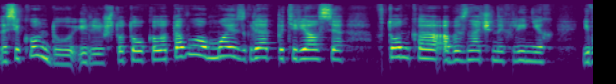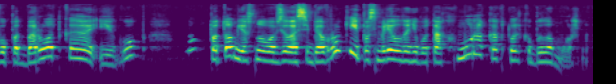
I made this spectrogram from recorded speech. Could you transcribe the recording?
На секунду или что-то около того мой взгляд потерялся в тонко обозначенных линиях его подбородка и губ, но потом я снова взяла себя в руки и посмотрела на него так хмуро, как только было можно.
